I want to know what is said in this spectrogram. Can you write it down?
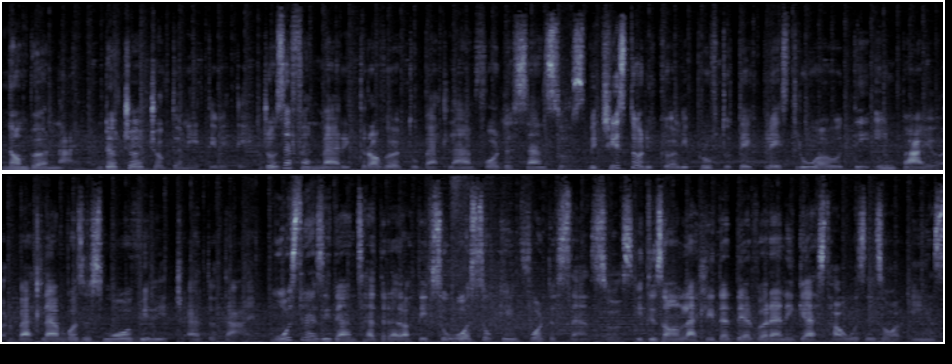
Number 9. The Church of the Nativity. Joseph and Mary traveled to Bethlehem for the census, which historically proved to take place throughout the empire. Bethlehem was a small village at the time. Most residents had relatives who also came for the census. It is unlikely that there were any guest houses or inns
